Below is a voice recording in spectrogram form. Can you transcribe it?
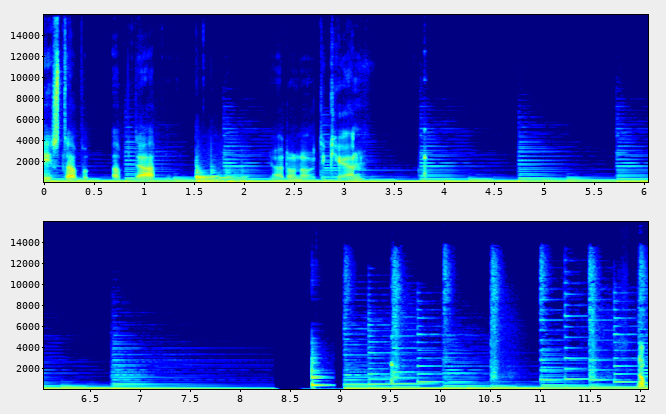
They stop up that? I don't know if they can. Nope.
